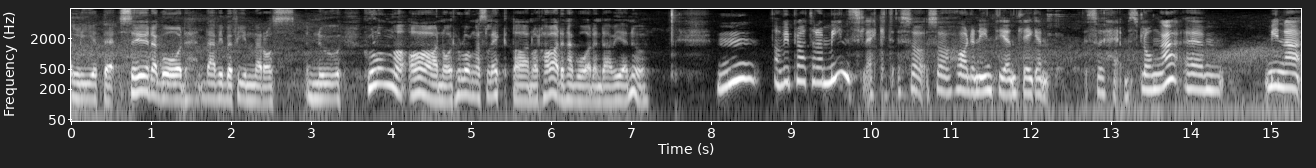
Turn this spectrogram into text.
lite. Södergård, där vi befinner oss nu. Hur långa anor, hur långa släktanor har den här gården där vi är nu? Mm, om vi pratar om min släkt så, så har den inte egentligen så hemskt långa. Um, mina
